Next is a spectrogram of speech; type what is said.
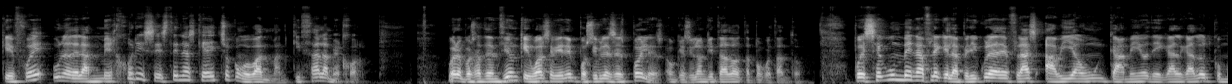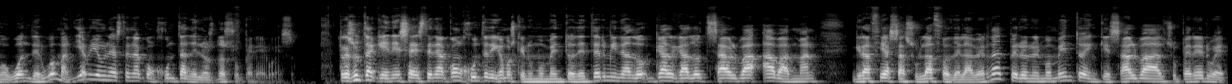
que fue una de las mejores escenas que ha hecho como Batman, quizá la mejor. Bueno, pues atención que igual se vienen posibles spoilers, aunque si lo han quitado tampoco tanto. Pues según Ben Affleck en la película de Flash había un cameo de Gal Gadot como Wonder Woman y había una escena conjunta de los dos superhéroes. Resulta que en esa escena conjunta, digamos que en un momento determinado, Gal Gadot salva a Batman gracias a su lazo de la verdad, pero en el momento en que salva al superhéroe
